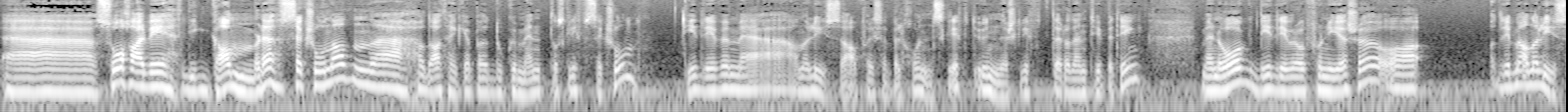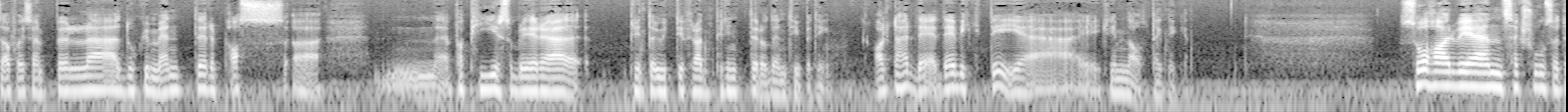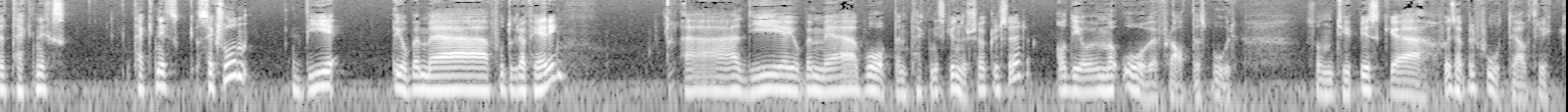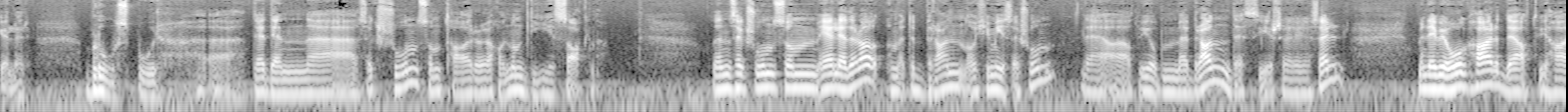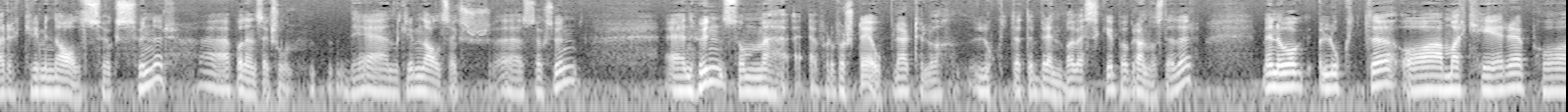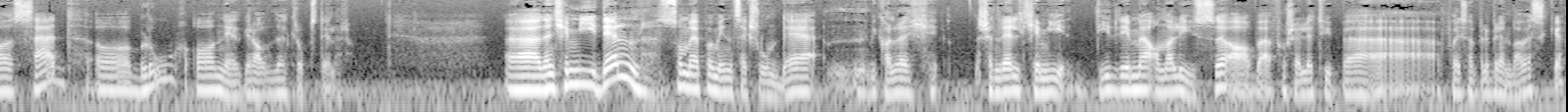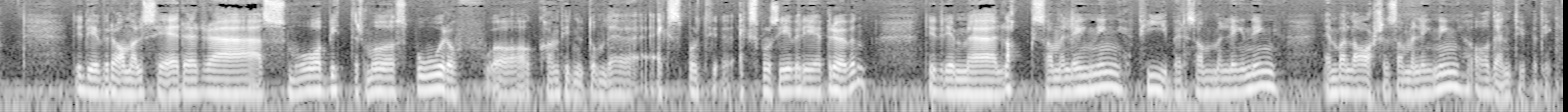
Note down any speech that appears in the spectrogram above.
Eh, så har vi de gamle seksjonene, eh, og da tenker jeg på dokument- og skriftseksjon. De driver med analyse av f.eks. håndskrift, underskrifter og den type ting. Men òg de driver og fornyer seg og, driver med analyse av f.eks. Eh, dokumenter, pass, eh, papir som blir printa ut fra en printer og den type ting. Alt dette det, det er viktig i, i kriminalteknikken. Så har vi en seksjon som heter teknisk, teknisk seksjon. De jobber med fotografering. Eh, de jobber med våpentekniske undersøkelser, og de jobber med overflatespor. Sånn typisk eh, f.eks. fotavtrykk eller blodspor. Eh, det er den seksjonen som tar hånd om de sakene. Den seksjonen som er leder, da, som heter brann- og kjemiseksjonen, det er at vi jobber med brann, det sier seg selv. Men det vi òg har, det er at vi har kriminalsøkshunder eh, på den seksjonen. Det er en kriminalsøkshund. En hund som eh, for det første er opplært til å lukte etter brennbar væske på brannåsteder. Men òg lukte og markere på sæd og blod og nedgravde kroppsdeler. Eh, den kjemidelen som er på min seksjon, det vi kaller det generell kjemi. De driver med analyse av forskjellige typer f.eks. For brennbarvæske. De driver og analyserer eh, små, bitte små spor og, og, kan finne ut om det er eksplosiver i prøven. De driver med lakksammenligning, fibersammenligning, emballasjesammenligning og den type ting.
